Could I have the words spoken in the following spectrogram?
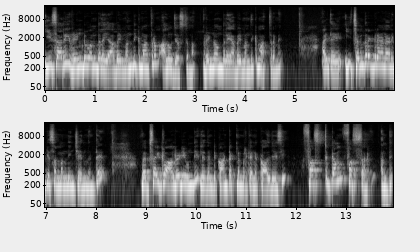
ఈసారి రెండు వందల యాభై మందికి మాత్రం అలో చేస్తున్నాం. రెండు వందల యాభై మందికి మాత్రమే. అయితే ఈ చంద్రగ్రహణానికి సంబంధించి ఏంటంటే వెబ్సైట్లో ఆల్రెడీ ఉంది. లేదంటే కాంటాక్ట్ నెంబర్కైనా కాల్ చేసి ఫస్ట్ కమ్ ఫస్ట్ సర్వ్ అంతే.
